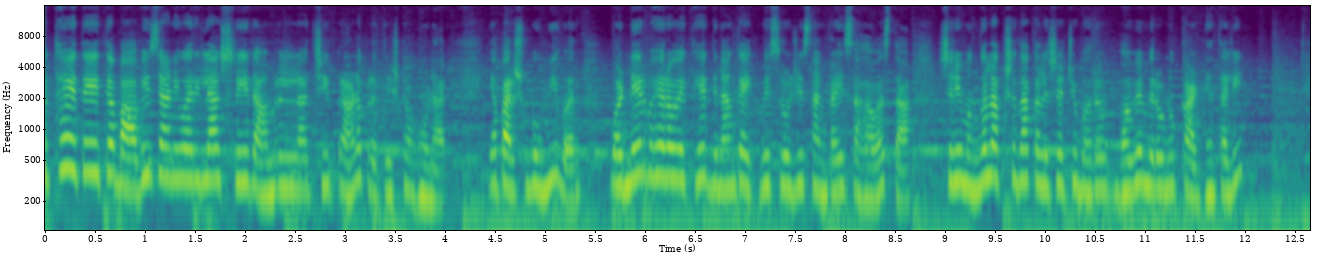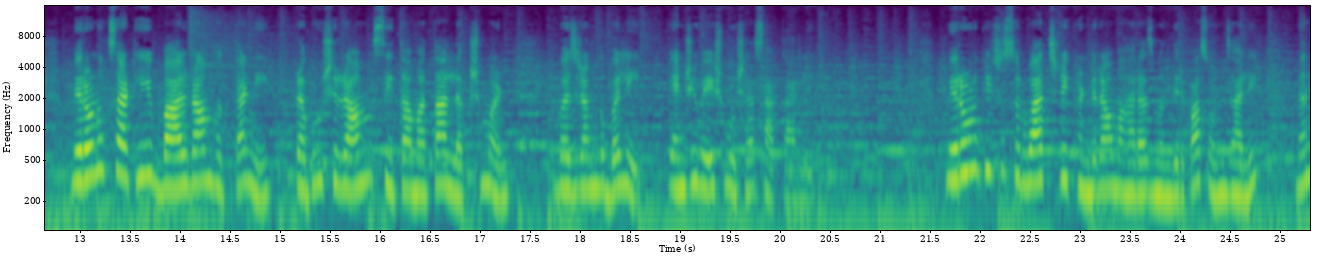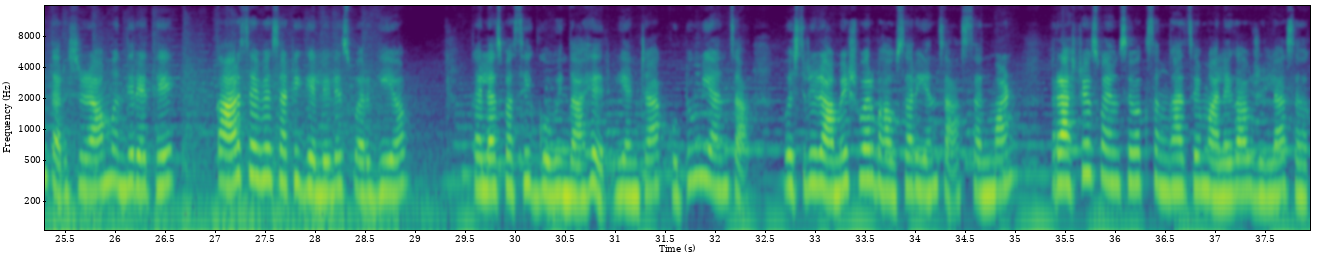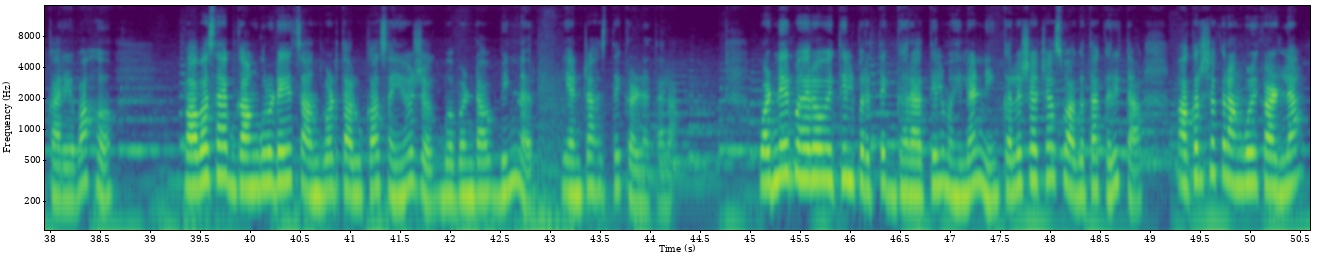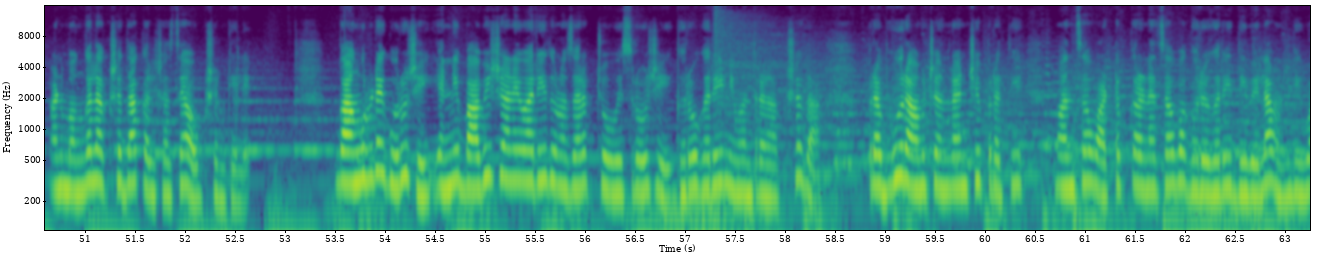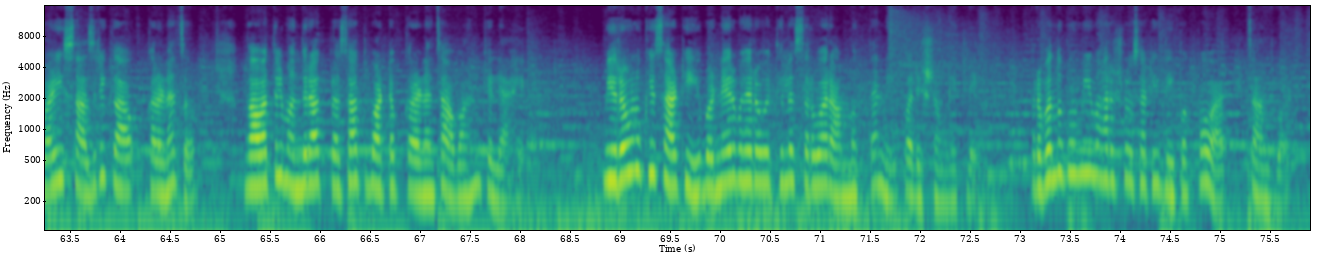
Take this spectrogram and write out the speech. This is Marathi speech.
अयोध्या येथे येत्या बावीस जानेवारीला श्री रामलल्लाची प्राणप्रतिष्ठा होणार. या पार्श्वभूमीवर वडनेर भैरव येथे दिनांक एकवीस रोजी सायंकाळी सहा वाजता श्री मंगल अक्षदा कलशाची भर भव्य मिरवणूक काढण्यात आली. मिरवणूकसाठी बालराम भक्तांनी प्रभू श्रीराम सीतामाता लक्ष्मण बजरंग बली यांची वेशभूषा साकारली. मिरवणुकीची सुरुवात श्री खंडेराव महाराज मंदिरपासून झाली. नंतर श्रीराम मंदिर येथे कार सेवेसाठी गेलेले स्वर्गीय कैलासवासी गोविंद आहेर यांच्या कुटुंबियांचा व श्री रामेश्वर भावसार यांचा सन्मान राष्ट्रीय स्वयंसेवक संघाचे मालेगाव जिल्हा सहकार्यवाह बाबासाहेब गांगुर्डे चांदवड तालुका संयोजक बबनराव बिन्नर यांच्या हस्ते करण्यात आला. वडनेर भैरव येथील प्रत्येक घरातील महिलांनी कलशाच्या स्वागताकरिता आकर्षक रांगोळी काढल्या आणि मंगल अक्षदा कलशाचे औक्षण केले. गांगुर्डे गुरुजी यांनी बावीस जानेवारी दोन हजार चोवीस रोजी घरोघरी निमंत्रण अक्षदा प्रभू रामचंद्रांची प्रतिमांचं वाटप करण्याचं व घरोघरी दिवे लावून दिवाळी साजरी गाव करण्याचं गावातील मंदिरात प्रसाद वाटप करण्याचं आवाहन केले आहे. मिरवणुकीसाठी बडनेर भैरव येथील सर्व रामभक्तांनी परिश्रम घेतले. प्रबंधभूमी महाराष्ट्रासाठी दीपक पवार चांदवड.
